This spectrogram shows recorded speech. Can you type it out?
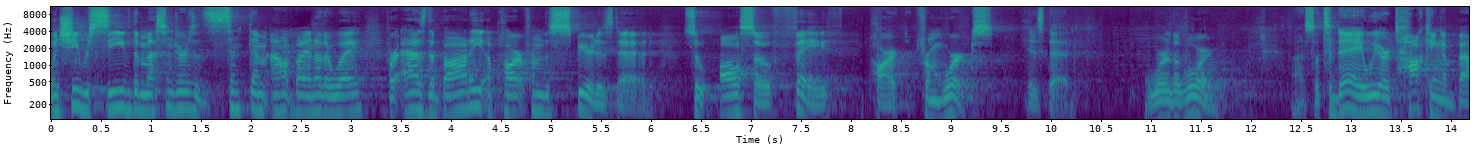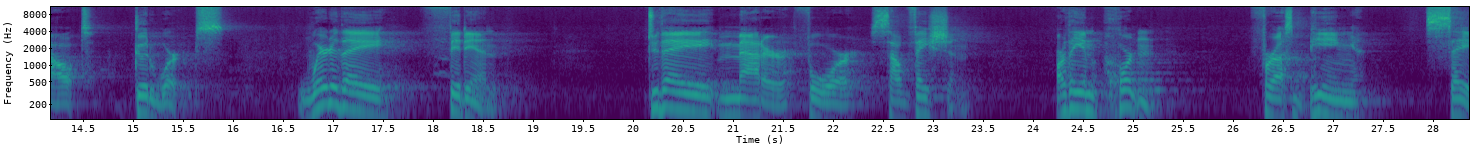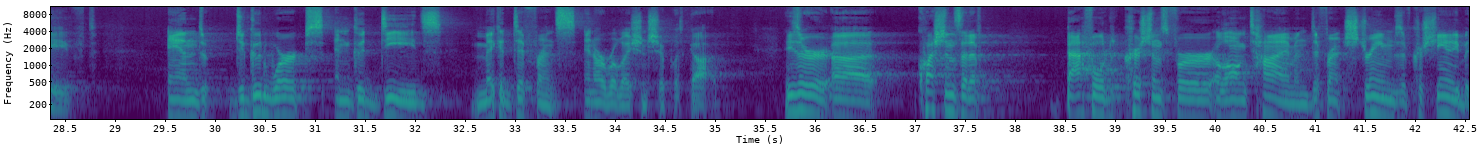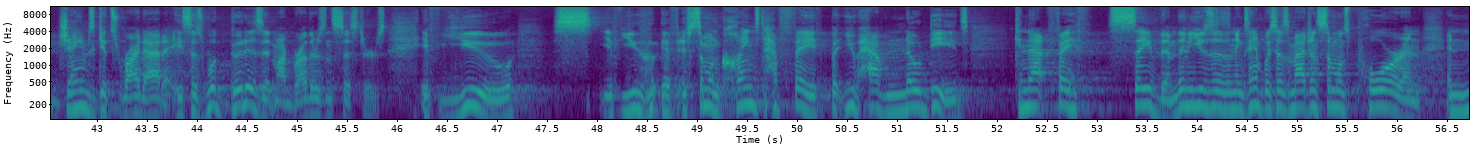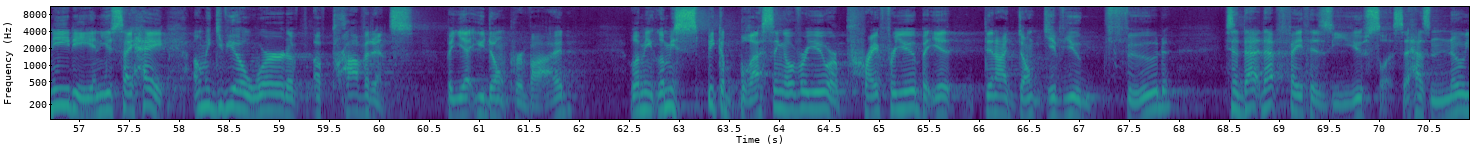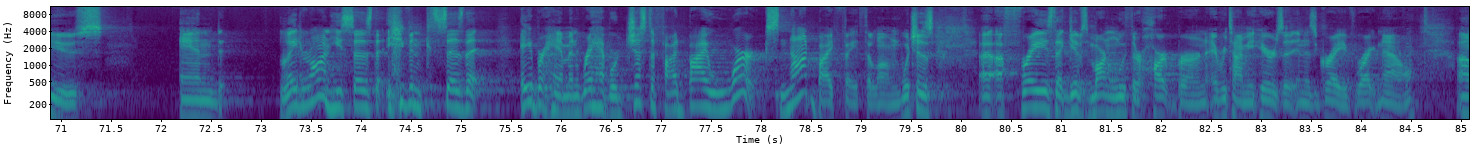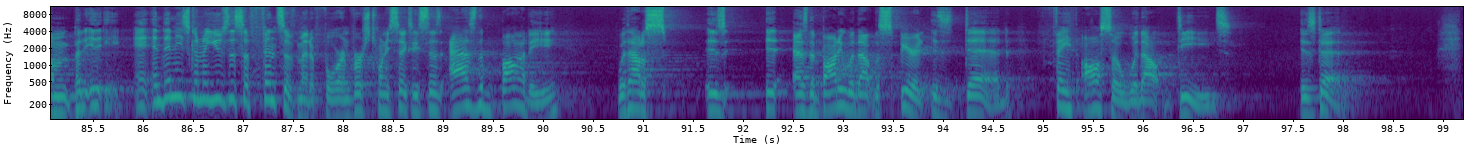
When she received the messengers and sent them out by another way? For as the body apart from the spirit is dead, so also faith apart from works is dead. The word of the Lord. Uh, so today we are talking about good works. Where do they fit in? Do they matter for salvation? Are they important for us being saved? And do good works and good deeds make a difference in our relationship with God? These are uh, questions that have baffled Christians for a long time in different streams of Christianity, but James gets right at it. He says, What good is it, my brothers and sisters, if you if you if, if someone claims to have faith but you have no deeds, can that faith save them. Then he uses an example. He says, Imagine someone's poor and, and needy, and you say, Hey, let me give you a word of, of providence, but yet you don't provide. Let me, let me speak a blessing over you or pray for you, but yet then I don't give you food. He said that, that faith is useless. It has no use. And later on, he says that even says that Abraham and Rahab were justified by works, not by faith alone, which is a, phrase that gives Martin Luther heartburn every time he hears it in his grave right now. Um, but it, and then he's going to use this offensive metaphor in verse 26. He says, "As the body without a is as the body without the spirit is dead, faith also without deeds is dead."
